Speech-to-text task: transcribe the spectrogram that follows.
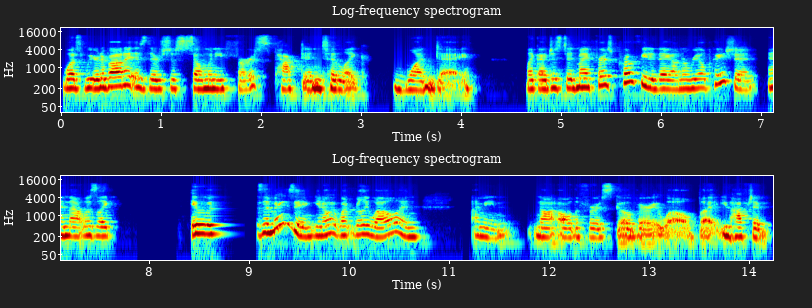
what's weird about it is there's just so many firsts packed into like one day. Like I just did my first prophy today on a real patient, and that was like, it was, it was amazing. You know, it went really well. And I mean, not all the firsts go very well, but you have to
